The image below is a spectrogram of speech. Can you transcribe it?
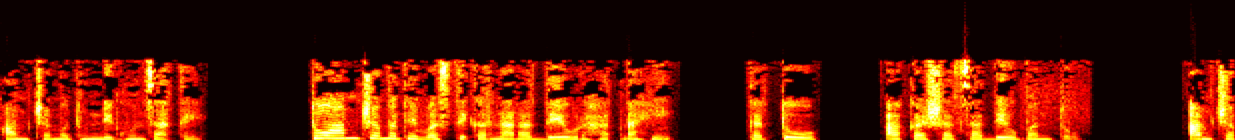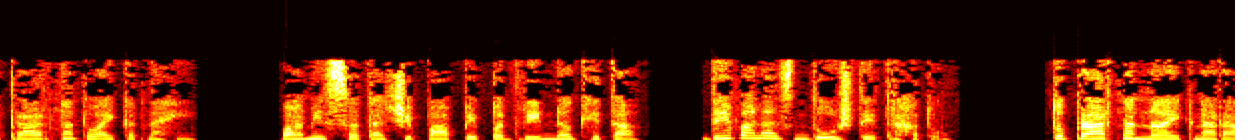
आमच्यामधून निघून जाते. तो आमच्यामध्ये वस्ती करणारा देव राहत नाही तर तो आकाशाचा देव बनतो. आमच्या प्रार्थना तो ऐकत नाही. व आम्ही स्वतःची पापे पदरी न घेता देवालाच दोष देत राहतो. तो प्रार्थना न ऐकणारा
